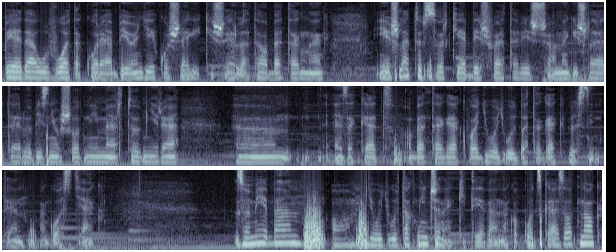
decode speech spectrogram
Például volt-e korábbi öngyilkossági kísérlete a betegnek, és legtöbbször kérdésfeltevéssel meg is lehet erről bizonyosodni, mert többnyire ezeket a betegek vagy gyógyult betegek őszintén megosztják. Zömében a gyógyultak nincsenek kitéve ennek a kockázatnak,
